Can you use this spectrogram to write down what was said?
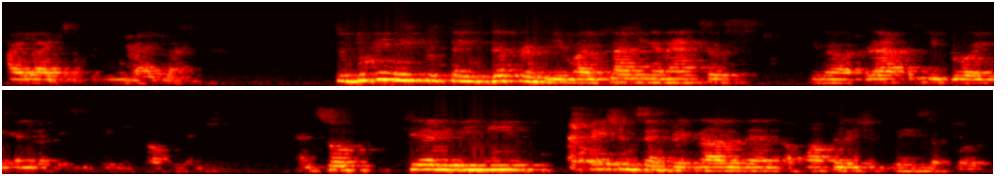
highlights of the new guidelines. So do we need to think differently while planning an access in a rapidly growing elderly CKD population? And so clearly we need patient-centric rather than a population-based approach.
